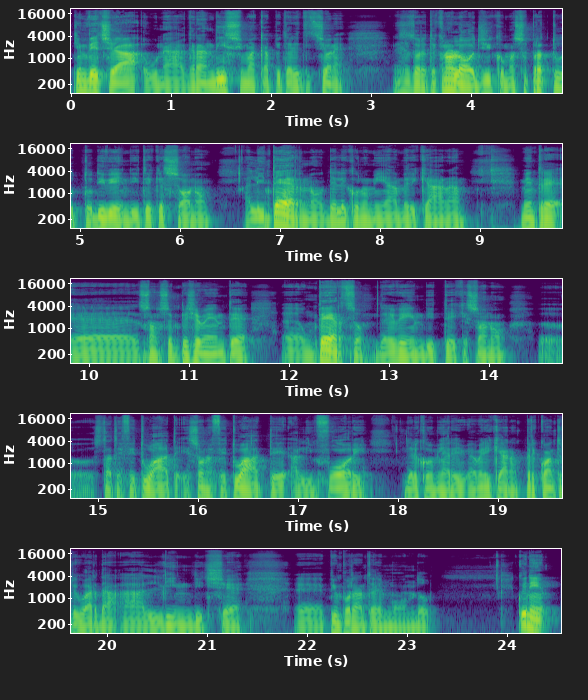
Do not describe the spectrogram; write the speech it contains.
che invece ha una grandissima capitalizzazione nel settore tecnologico, ma soprattutto di vendite che sono all'interno dell'economia americana, mentre eh, sono semplicemente eh, un terzo delle vendite che sono eh, state effettuate e sono effettuate all'infuori dell'economia americana per quanto riguarda uh, l'indice eh, più importante del mondo. Quindi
